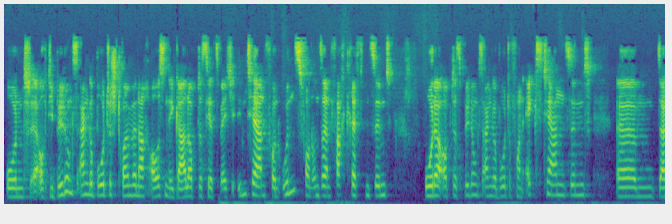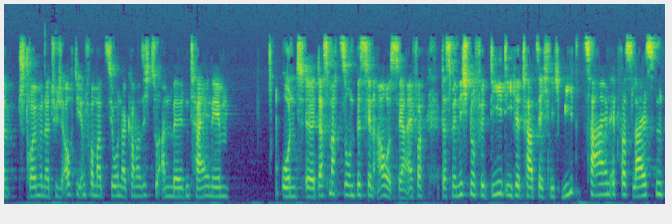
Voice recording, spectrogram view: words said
und äh, auch die Bildungsangebote streuen wir nach außen, egal ob das jetzt welche intern von uns, von unseren Fachkräften sind oder ob das Bildungsangebote von externen sind. Ähm, da streuen wir natürlich auch die Informationen, da kann man sich zu anmelden, teilnehmen. Und äh, das macht so ein bisschen aus, ja, einfach, dass wir nicht nur für die, die hier tatsächlich Miete zahlen, etwas leisten,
